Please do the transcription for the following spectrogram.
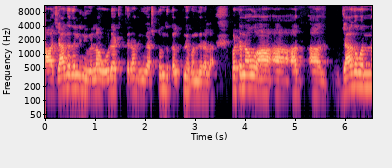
ಆ- ಜಾಗದಲ್ಲಿ ನೀವೆಲ್ಲ ಓಡಾಡ್ತೀರಾ? ನಿಮ್ಗೆ ಅಷ್ಟೊಂದು ಕಲ್ಪನೆ ಬಂದಿರಲ್ಲ. ಬಟ್ ನಾವು ಆ, ಆ- ಜಾಗವನ್ನ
